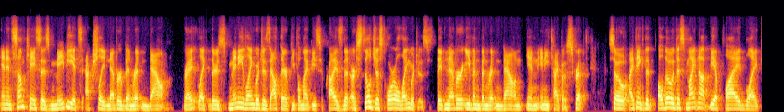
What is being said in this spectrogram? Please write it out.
And in some cases, maybe it's actually never been written down right? Like there's many languages out there, people might be surprised that are still just oral languages. They've never even been written down in any type of script. So I think that although this might not be applied like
